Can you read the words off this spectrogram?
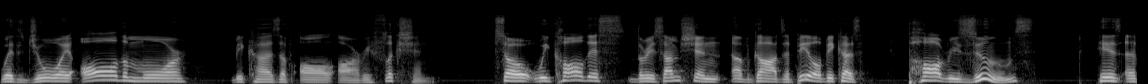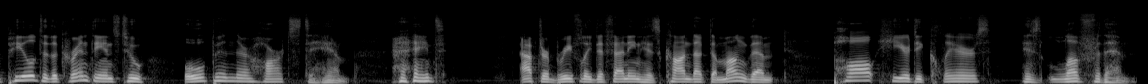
with joy all the more because of all our affliction. So we call this the resumption of God's appeal because Paul resumes his appeal to the Corinthians to open their hearts to him, right? After briefly defending his conduct among them, Paul here declares his love for them.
